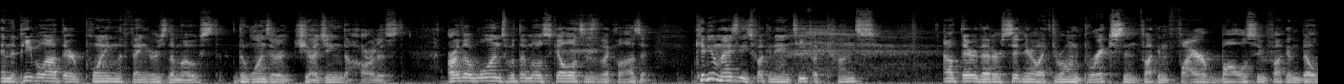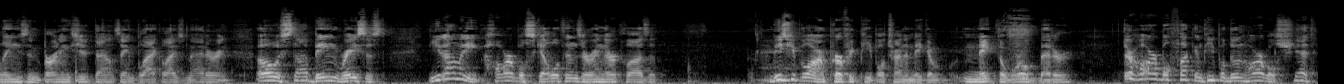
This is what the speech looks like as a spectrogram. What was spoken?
and the people out there pointing the fingers the most, the ones that are judging the hardest, are the ones with the most skeletons in the closet. Can you imagine these fucking Antifa cunts out there that are sitting there like throwing bricks and fucking fireballs through fucking buildings and burning shit down, saying Black Lives Matter and oh, stop being racist. You know how many horrible skeletons are in their closet? These people aren't perfect people trying to make a make the world better. They're horrible fucking people doing horrible shit.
